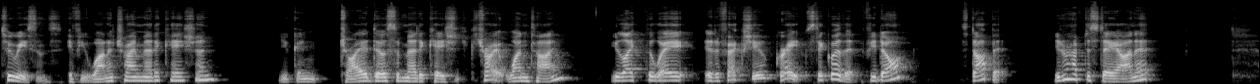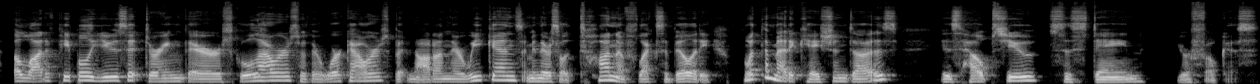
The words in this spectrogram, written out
Two reasons. If you want to try medication, you can try a dose of medication. You can try it one time. You like the way it affects you? Great, stick with it. If you don't, stop it. You don't have to stay on it. A lot of people use it during their school hours or their work hours, but not on their weekends. I mean, there's a ton of flexibility. What the medication does is helps you sustain your focus.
